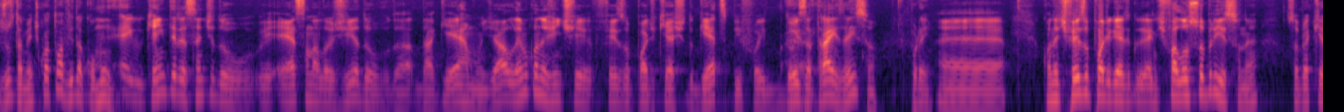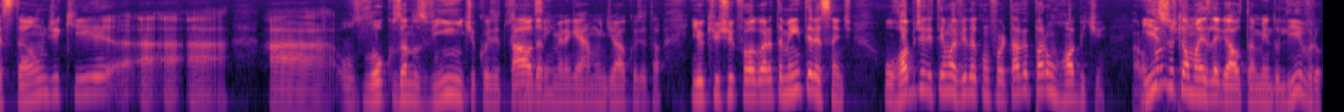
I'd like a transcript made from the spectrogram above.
justamente com a tua vida comum. É, o que é interessante do é essa analogia do, da, da guerra mundial. Lembra quando a gente fez o podcast do Gatsby? Foi dois É. atrás, é isso? Por aí. É, quando a gente fez o podcast, a gente falou sobre isso, né? Sobre a questão de que a- a- a- a- os loucos anos 20, coisa e tal, Sim, da sim. Primeira Guerra Mundial, coisa e tal. E o que o Chico falou agora também é interessante. O Hobbit ele tem uma vida confortável para um Hobbit. Para um Isso Hobbit. que é o mais legal também do livro,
